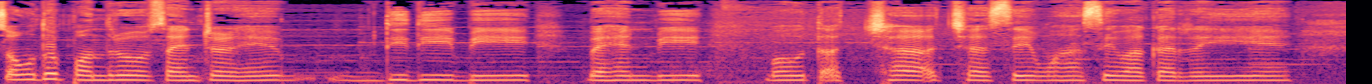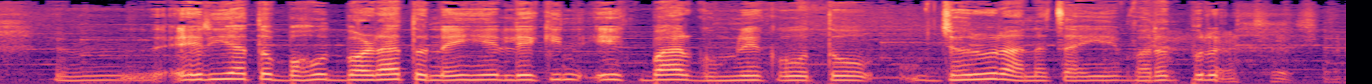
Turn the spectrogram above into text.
चौदह पंद्रह सेंटर है। दीदी भी बहन भी बहुत अच्छा अच्छा से वहाँ सेवा कर रही है। एरिया तो बहुत बड़ा तो नहीं है लेकिन एक बार घूमने को तो ज़रूर आना चाहिए। भरतपुर अच्छा अच्छा।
